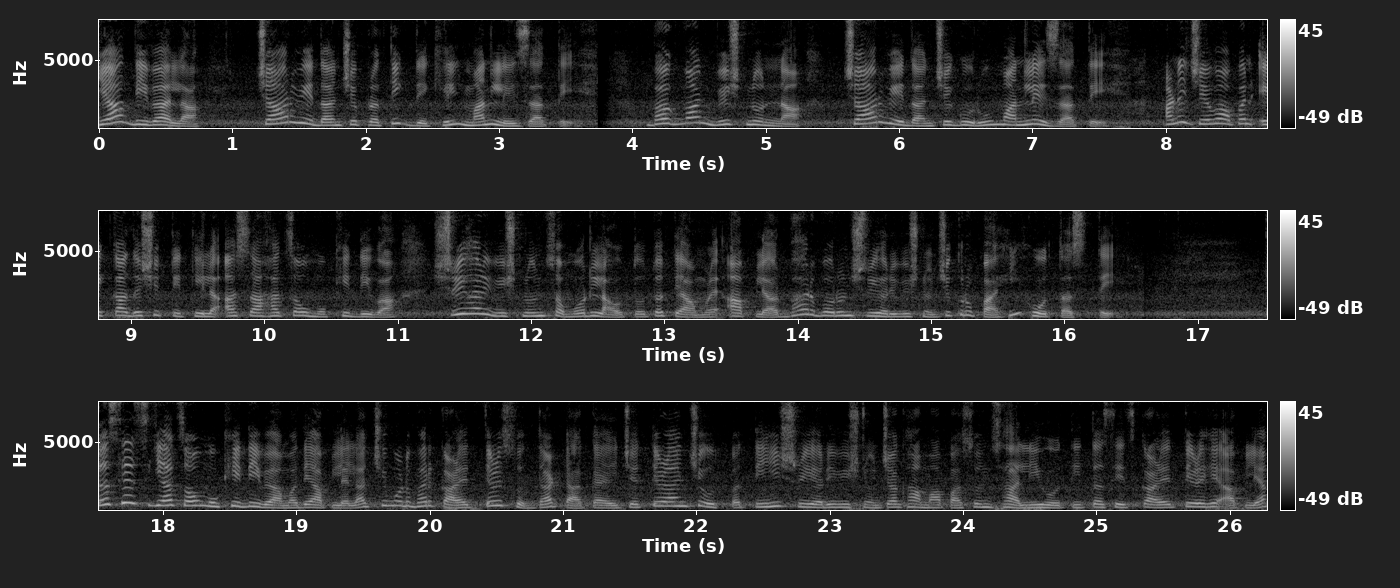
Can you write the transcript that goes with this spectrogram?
या दिव्याला चार वेदांचे प्रतीक देखील मानले जाते. भगवान विष्णूंना चार वेदांचे गुरु मानले जाते. आणि जेव्हा आपण एकादशी तिथीला असा हा चौमुखी दिवा श्रीहरी विष्णूंसमोर लावतो तर त्यामुळे आपल्यावर भरभरून श्रीहरी विष्णूंची कृपाही होत असते. तसेच या चौमुखी दिव्यामध्ये आपल्याला चिमुटभर काळे तिळसुद्धा टाकायचे. तिळांची उत्पत्ती ही श्रीहरी विष्णूंच्या घामापासून झाली होती. तसेच काळे तिळ हे आपल्या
